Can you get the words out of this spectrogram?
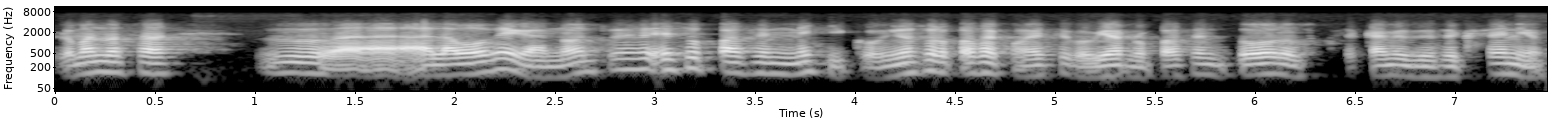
lo mandas a, a, la bodega, ¿no? Entonces eso pasa en México y no solo pasa con este gobierno, pasa en todos los cambios de sexenio.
